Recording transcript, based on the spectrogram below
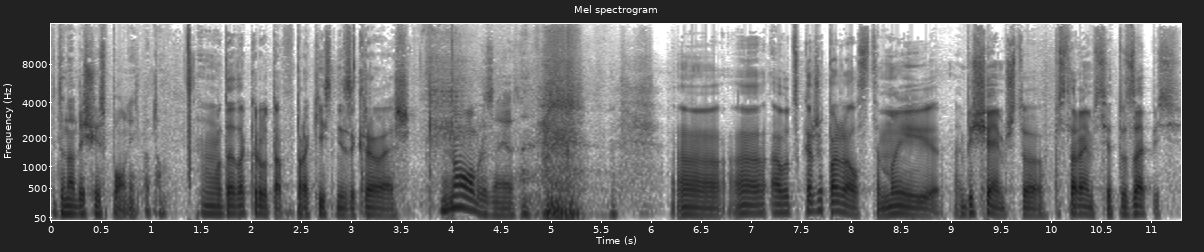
Это надо еще исполнить потом. Вот это круто, про кисть не закрываешь. Ну, образно это. А, а- а вот скажи, пожалуйста, мы обещаем, что постараемся эту запись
